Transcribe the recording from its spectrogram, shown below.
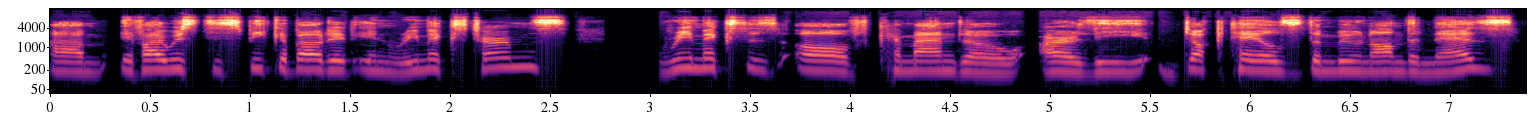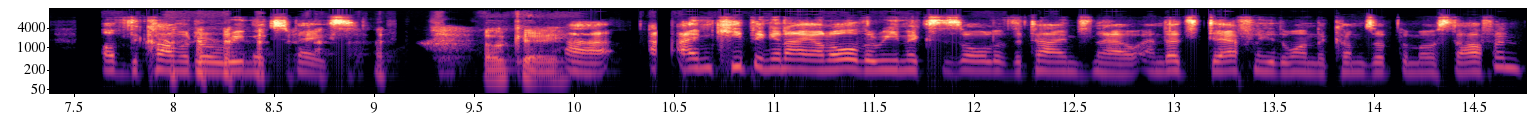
Um, if I was to speak about it in remix terms, remixes of Commando are the DuckTales, The Moon on the NES of the Commodore remix space. Okay. Uh, I'm keeping an eye on all the remixes all of the times now, and that's definitely the one that comes up the most often.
